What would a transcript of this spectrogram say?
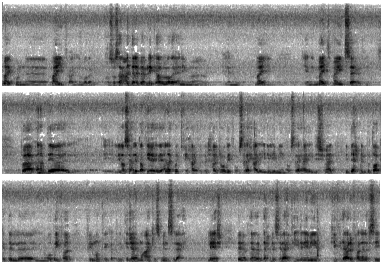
ما يكون آه، ما ينفع الوضع. خصوصا عندنا بأمريكا هذا الوضع يعني ما يعني ما يعني ما يت- ما يتساهل فيه. فأنا بدي النصيحه اللي بعطيها إذا أنا كنت في حالة مثلا خارج وظيفة وسلاحي على إيدي اليمين أو سلاحي على إيدي الشمال بدي أحمل بطاقة ال- الوظيفة في المنطقة في الاتجاه المعاكس من سلاحي ليش؟ لأن مثلا إذا بدي أحمل سلاحي في إيدي اليمين كيف بدي أعرف على نفسي؟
